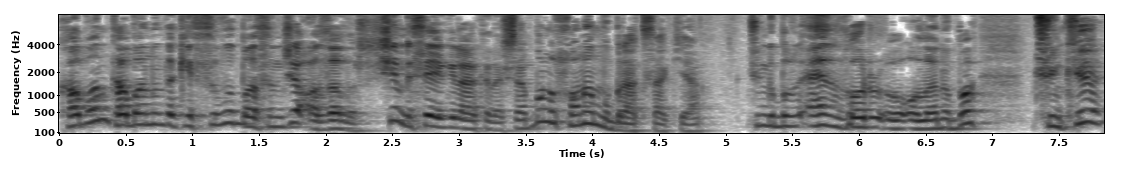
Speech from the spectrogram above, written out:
Kabın tabanındaki sıvı basıncı azalır. Şimdi sevgili arkadaşlar bunu sona mı bıraksak ya? Çünkü bu en zor olanı bu. Çünkü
